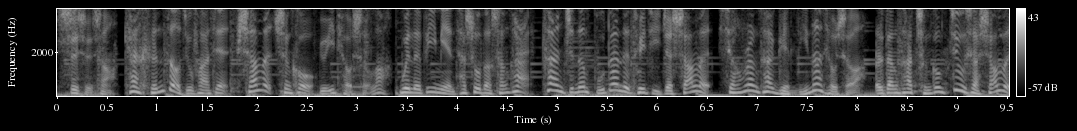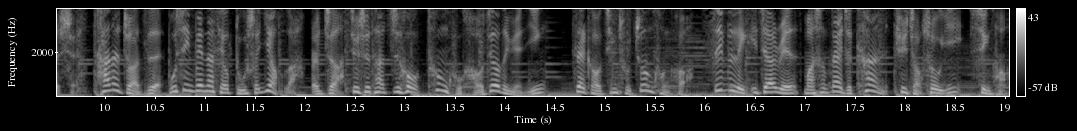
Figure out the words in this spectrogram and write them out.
事实上，看很早就发现沙勒身后有一条蛇了。为了避免他受到伤害，看只能不断的推挤着沙勒想让他远离那条蛇。而当他成功救下沙勒时，他的爪子不幸被那条毒蛇咬了，而这就是他之后痛苦嚎叫的原因。在搞清楚状况后 s i v i l y 一家人马上带着 Kan 去找兽医。幸好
